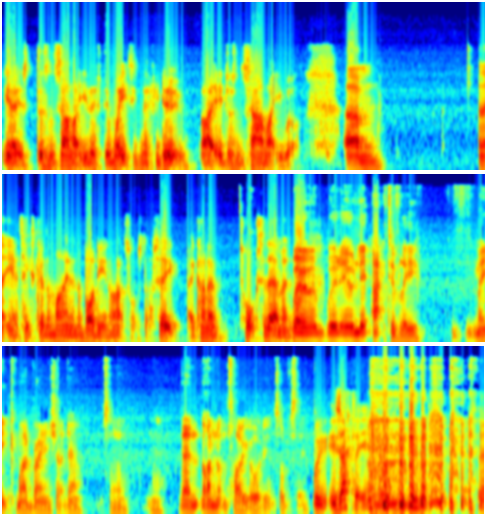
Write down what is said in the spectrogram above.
you know it doesn't sound like you're lifting weights, even if you do. Like it doesn't sound like you will. Um, and that you know takes care of the mind and the body and all that sort of stuff. So it, it kind of talks to them and where it would, it would actively make my brain shut down. So yeah. then I'm not the target audience, obviously. Well, exactly. And I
